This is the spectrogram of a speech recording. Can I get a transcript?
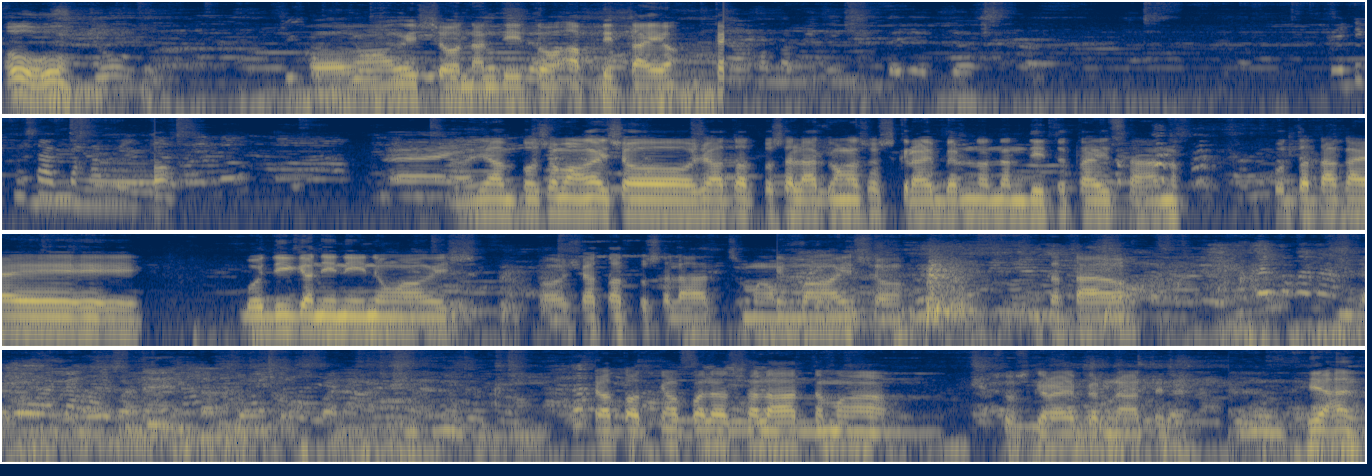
Oo. So mga guys, so nandito update tayo. Pwede ko sama kami. Ayan po sa mga guys, so shoutout po sa lahat ng mga subscriber no nandito tayo sa ano. Punta tayo kay Bodiga ni Ninong mga guys. So shoutout po sa lahat sa mga mga guys. So punta tayo. Shoutout nga pala sa lahat ng mga subscriber natin. Yan.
